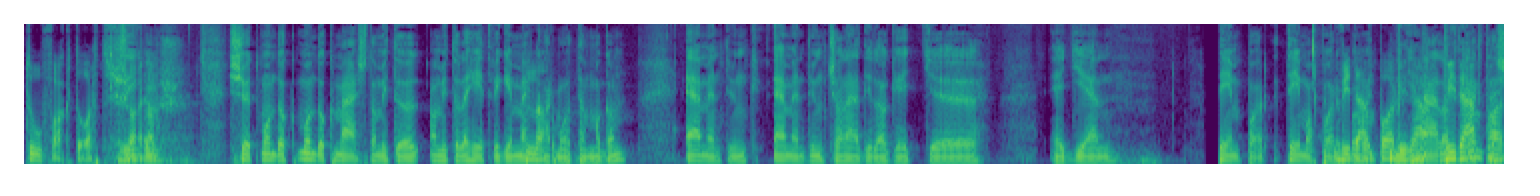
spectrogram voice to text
two-faktort, sajnos. Sőt, mondok, mondok mást, amitől, amitől a hétvégén megkarmoltam Na. magam. Elmentünk, elmentünk családilag egy, egy ilyen témpar, témaparkba. Vidám park. Vagy, Vidám- Vidám park?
